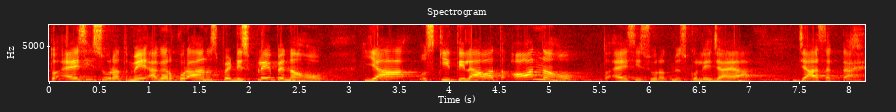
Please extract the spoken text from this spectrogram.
تو ایسی صورت میں اگر قرآن اس پہ ڈسپلے پہ نہ ہو یا اس کی تلاوت آن نہ ہو، تو ایسی صورت میں اس کو لے جایا جا سکتا ہے۔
